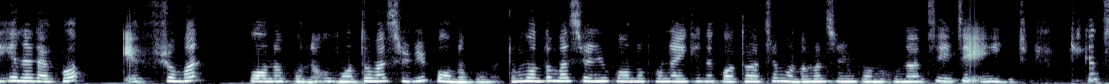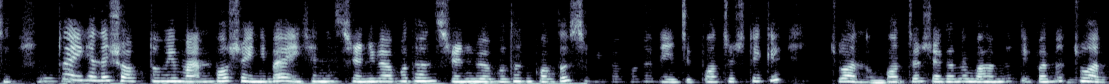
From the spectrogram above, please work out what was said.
এখানে দেখো এফ সমান পৌনপূর্ণ মধ্যমা শ্রেণির পৌনপূর্ণ তো মধ্যমা শ্রেণির পৌনপূর্ণ এখানে কত আছে? মধ্যমা শ্রেণির পৌনপূর্ণ আছে এই যে এইট ঠিক আছে? তো এখানে সব তুমি মান বসাই নিবা, এখানে শ্রেণি ব্যবধান শ্রেণি ব্যবধান কত? শ্রেণি ব্যবধান এই যে পঞ্চাশ থেকে চুয়ান্ন, পঞ্চাশ, একান্ন, বাহান্ন, তিপ্পান্ন, চুয়ান্ন।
